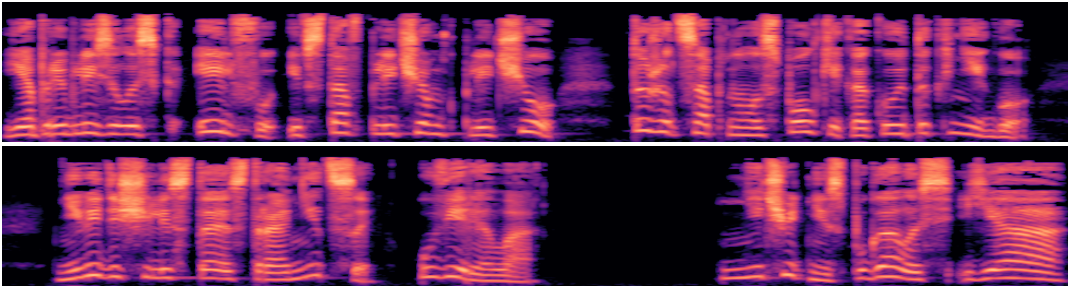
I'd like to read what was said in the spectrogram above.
я приблизилась к эльфу и, встав плечом к плечу, тоже цапнула с полки какую-то книгу. Невидяще листая страницы, уверила. Ничуть не испугалась, я...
